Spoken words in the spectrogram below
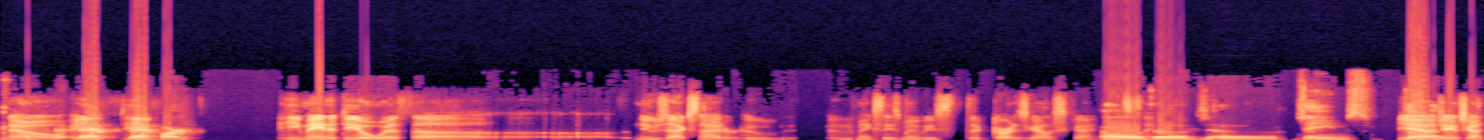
No, that he, that, he- that part. he made a deal with uh, new Zack Snyder. Who who makes these movies? The Guardians of the Galaxy guy. Oh, name? the uh, James. yeah, somebody. James Gunn.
